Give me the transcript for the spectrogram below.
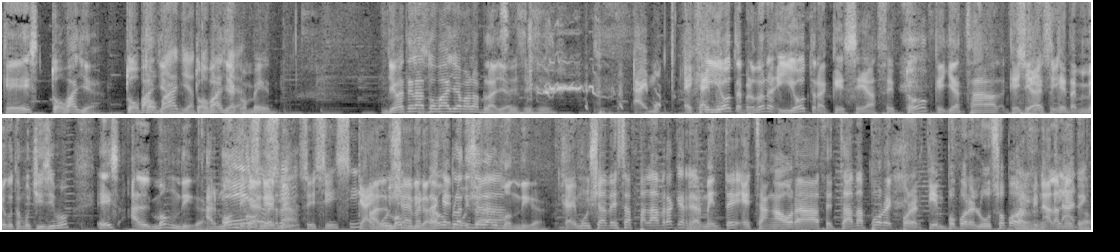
que es toballa. Toballa. Toballa, Toballa, toballa. con B. Llévate la toballa para la playa. Sí, sí, sí. Hay es que hay y otra, perdona, y otra que se aceptó, que ya está, que Sí, ya es, sí. que también me gusta muchísimo, es almóndiga. Almóndiga, es sí. verdad. Sí, sí. Sí, sí. Que hay Almóndiga, un que hay de muchas- almóndiga. Que hay muchas de esas palabras que realmente están ahora aceptadas por el, por el tiempo, por el uso, por al final la meten.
